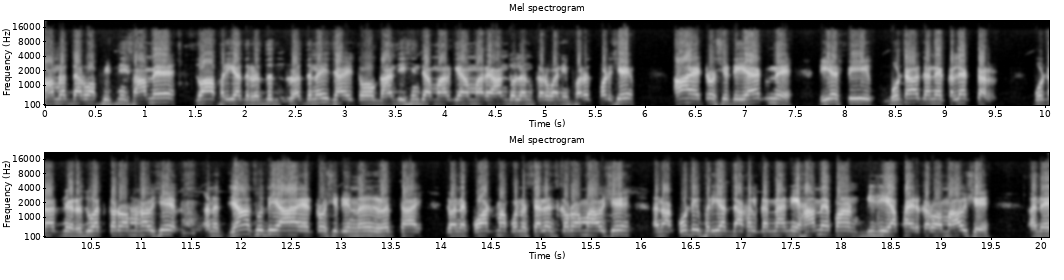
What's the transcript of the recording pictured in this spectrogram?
મામલતદાર ઓફિસની સામે જો આ ફરિયાદ રદ રદ નહીં થાય તો ગાંધી સિંધ્યા માર્ગે અમારે આંદોલન કરવાની ફરજ પડશે. આ એટ્રોસિટી એક્ટને ડીએસપી બોટાદ અને કલેક્ટર બોટાદને રજૂઆત કરવામાં આવશે અને જ્યાં સુધી આ એટ્રોસિટી નહીં રદ થાય તો એને કોર્ટમાં પણ ચેલેન્જ કરવામાં આવશે અને આ ખોટી ફરિયાદ દાખલ કરનારની સામે પણ બીજી એફઆઈઆર કરવામાં આવશે. અને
